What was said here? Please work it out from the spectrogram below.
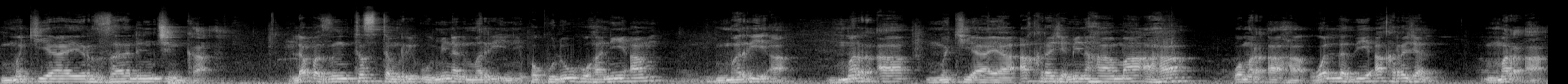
makiyayar zaluncinka. Lafazin tastamri'u minal mari'i ne. Fakuluhu hani'am mari'a. Mar'a makiyaya akhraja minha ma'aha wa mar'aha. Wallazi akhrajal mar'a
